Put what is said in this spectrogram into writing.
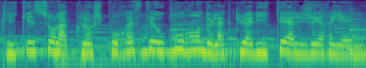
Cliquez sur la cloche pour rester au courant de l'actualité algérienne.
